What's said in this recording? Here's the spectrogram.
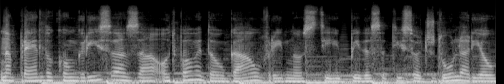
Na predlog kongresa za odpoved dolga v vrednosti 50 tisoč dolarjev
